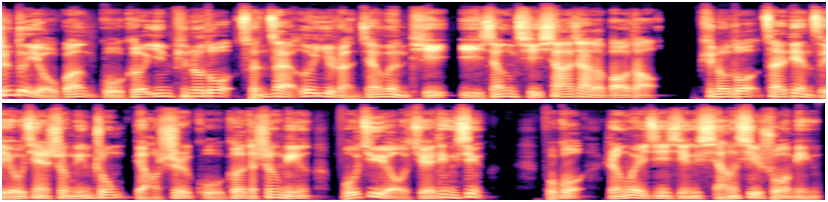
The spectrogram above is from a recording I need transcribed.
针对有关谷歌因拼多多存在恶意软件问题已将其下架的报道，拼多多在电子邮件声明中表示，谷歌的声明不具有决定性，不过仍未进行详细说明。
